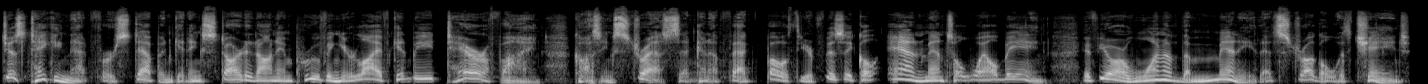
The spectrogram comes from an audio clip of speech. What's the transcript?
Just taking that first step and getting started on improving your life can be terrifying, causing stress that can affect both your physical and mental well being. If you are one of the many that struggle with change,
